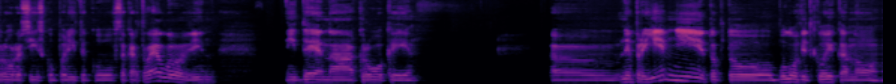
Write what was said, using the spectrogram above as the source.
проросійську політику в Сакартвело, він йде на кроки е, неприємні, тобто було відкликано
